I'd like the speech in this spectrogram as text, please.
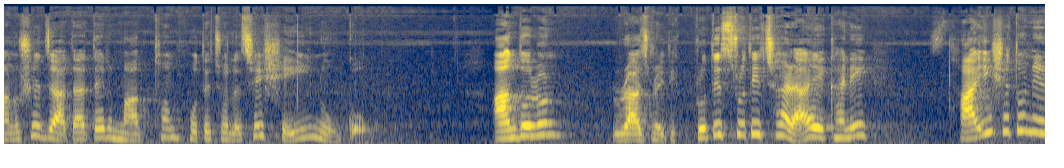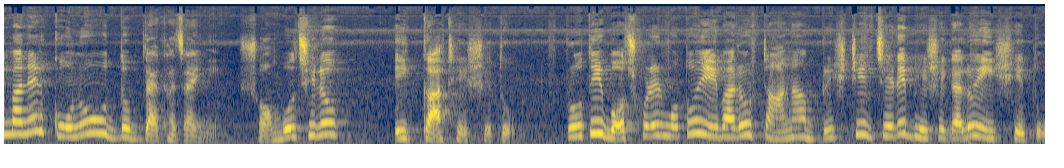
মানুষের যাতায়াতের মাধ্যম হতে চলেছে সেই নৌকো। আন্দোলন, রাজনৈতিক প্রতিশ্রুতি ছাড়া এখানে স্থায়ী সেতু নির্মাণের কোনো উদ্যোগ দেখা যায়নি। সম্বল ছিল এই কাঠের সেতু। প্রতি বছরের মতো এবারও টানা বৃষ্টির জেরে ভেসে গেল এই সেতু।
